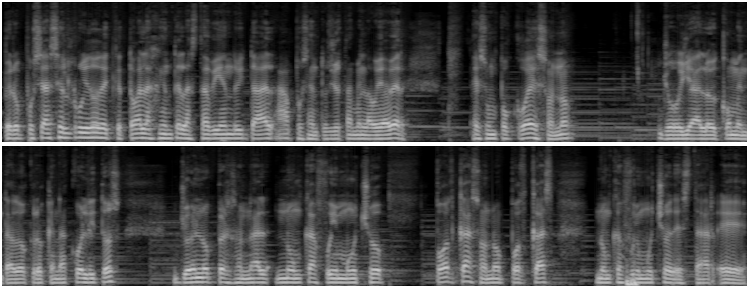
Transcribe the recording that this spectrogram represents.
pero pues se hace el ruido de que toda la gente la está viendo y tal, ah, pues entonces yo también la voy a ver. Es un poco eso, ¿no? Yo ya lo he comentado creo que en Acólitos. Yo en lo personal nunca fui mucho podcast o no podcast. Nunca fui mucho de estar, eh,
